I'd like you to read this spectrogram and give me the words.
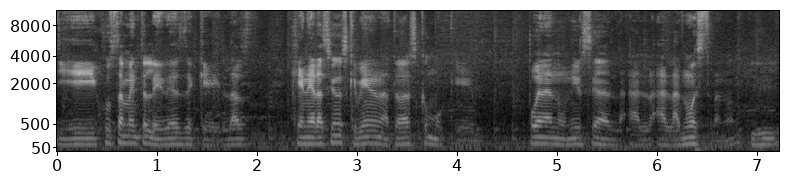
Y justamente la idea es de que las generaciones que vienen atrás como que puedan unirse a la, a la- a la nuestra, ¿no? Ujú.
